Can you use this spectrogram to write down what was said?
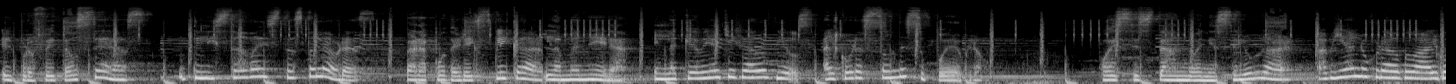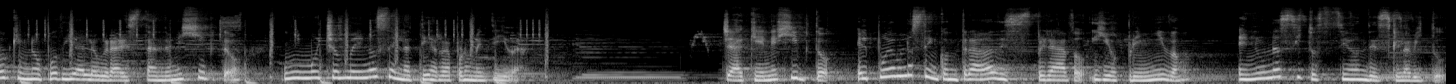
El profeta Oseas utilizaba estas palabras para poder explicar la manera en la que había llegado Dios al corazón de su pueblo. Pues estando en ese lugar, había logrado algo que no podía lograr estando en Egipto, ni mucho menos en la tierra prometida. Ya que en Egipto el pueblo se encontraba desesperado y oprimido en una situación de esclavitud.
